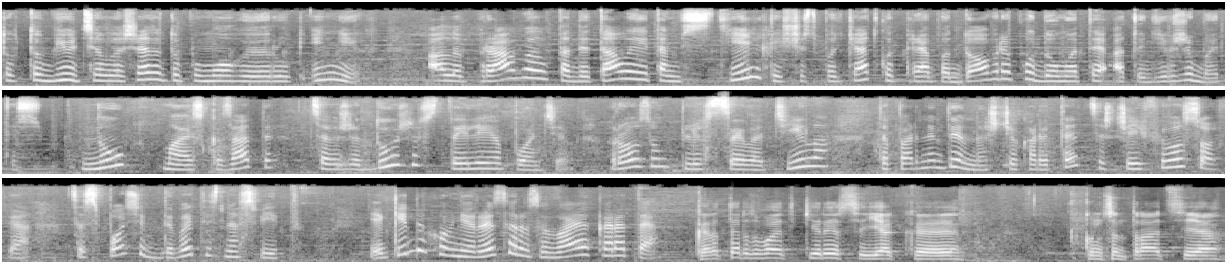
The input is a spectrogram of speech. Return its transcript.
тобто б'ються лише за допомогою рук і ніг. Але правил та деталей там стільки, що спочатку треба добре подумати, а тоді вже битись. Ну, маю сказати, це вже дуже в стилі японців. Розум плюс сила тіла. Тепер не дивно, що карате це ще й філософія, це спосіб дивитись на світ. Які духовні риси розвиває карате? Карате розвиває такі риси, як е, концентрація,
